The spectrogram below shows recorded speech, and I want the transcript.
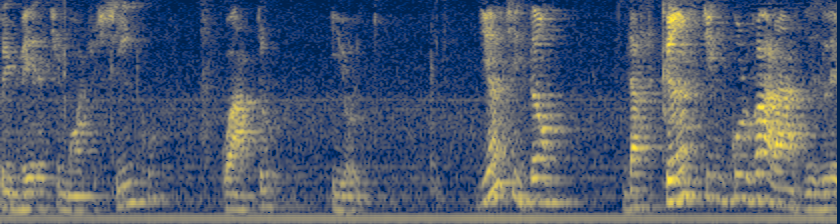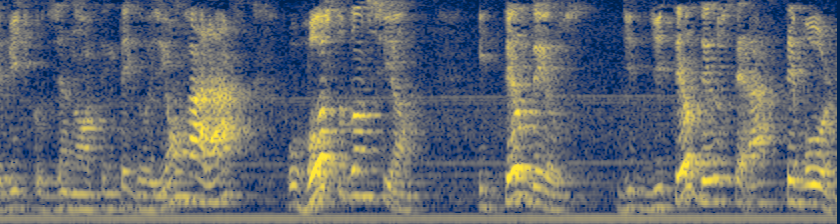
1 Timóteo 5, 4 e 8. Diante então das cãs te encurvarás, diz Levítico 19, 32, e honrarás o rosto do ancião, e teu Deus, de, de teu Deus terás temor,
